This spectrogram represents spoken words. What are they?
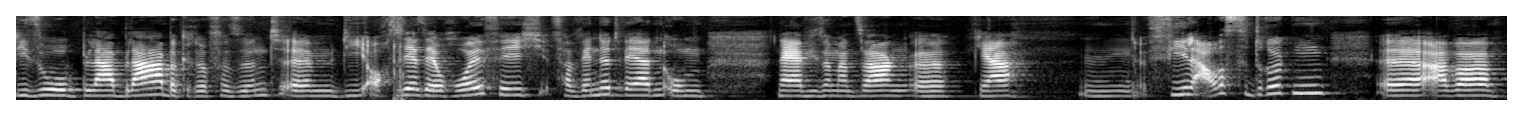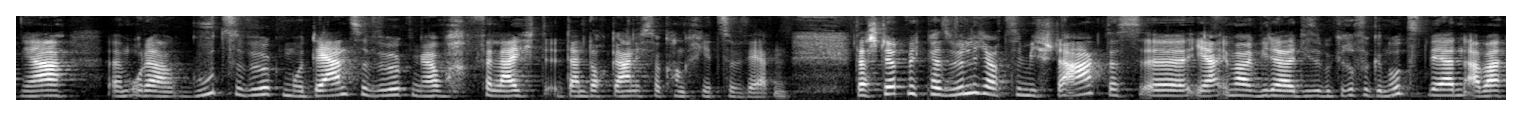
die so Blabla-Begriffe sind, ähm, die auch sehr, sehr häufig verwendet werden, um, naja, wie soll man sagen, äh, ja, viel auszudrücken, äh, aber ja, ähm, oder gut zu wirken, modern zu wirken, aber vielleicht dann doch gar nicht so konkret zu werden. Das stört mich persönlich auch ziemlich stark, dass äh, ja immer wieder diese Begriffe genutzt werden, aber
